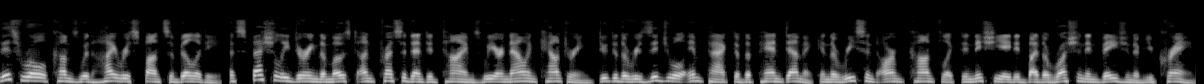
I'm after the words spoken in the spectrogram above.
This role comes with high responsibility, especially during the most unprecedented times we are now encountering, due to the residual impact of the pandemic and the recent armed conflict initiated by the Russian invasion of Ukraine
